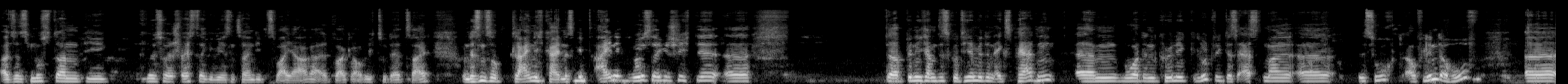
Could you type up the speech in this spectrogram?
Also es muss dann die größere Schwester gewesen sein, die zwei Jahre alt war, glaube ich, zu der Zeit. Und das sind so Kleinigkeiten. Es gibt eine größere Geschichte, äh, da bin ich am Diskutieren mit den Experten, ähm, wo er den König Ludwig das erste Mal äh, besucht auf Linderhof. Äh,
